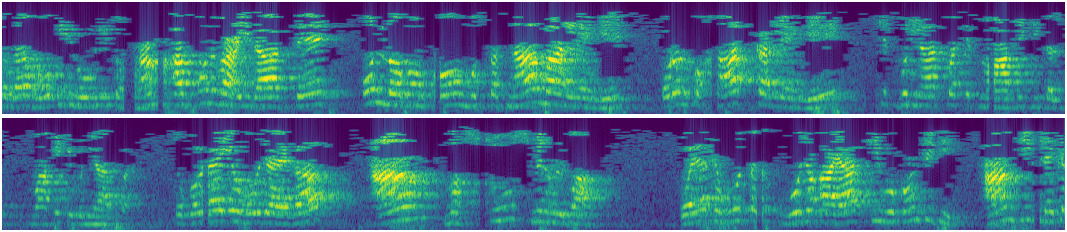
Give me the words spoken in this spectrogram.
سزا ہوگی ہوگی، تو ہم اب ان وعیدات سے ان لوگوں کو مستثنا مان لیں گے۔ اور ان کو خاص کر لیں گے کس بنیاد پر، اس معافی کی معافی کی بنیاد پر۔ تو گویا یہ ہو جائے گا، عام مخصوص من البا گویا کہ وہ تک، وہ جو آیات تھی وہ کون سی تھی؟ عام تھی، لیکن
